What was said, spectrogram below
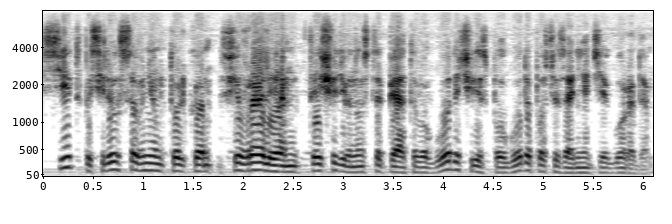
Сид поселился в нем только в феврале 1095 года, через полгода после занятия городом.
